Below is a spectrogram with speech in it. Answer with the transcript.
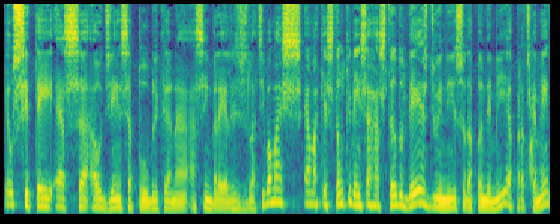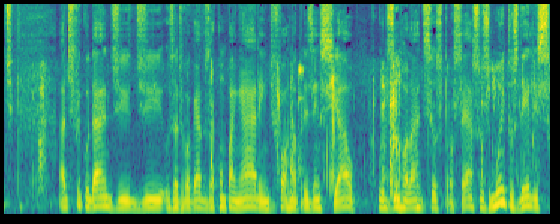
Eu citei essa audiência pública na Assembleia Legislativa, mas é uma questão que vem se arrastando desde o início da pandemia, praticamente. A dificuldade de os advogados acompanharem de forma presencial o desenrolar de seus processos, muitos deles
